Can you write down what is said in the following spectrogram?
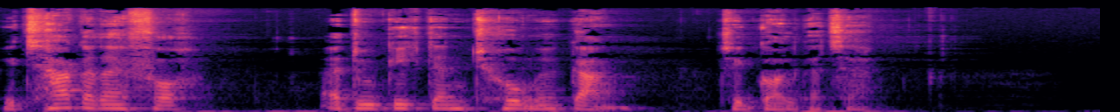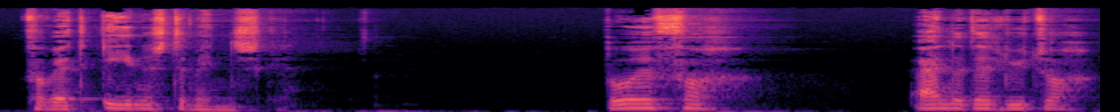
Vi takker dig for, at du gik den tunge gang til Golgata. For hvert eneste menneske. Både for alle, der lytter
